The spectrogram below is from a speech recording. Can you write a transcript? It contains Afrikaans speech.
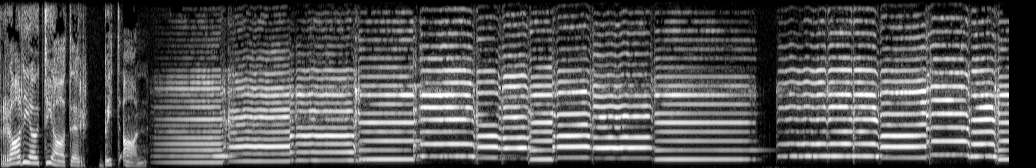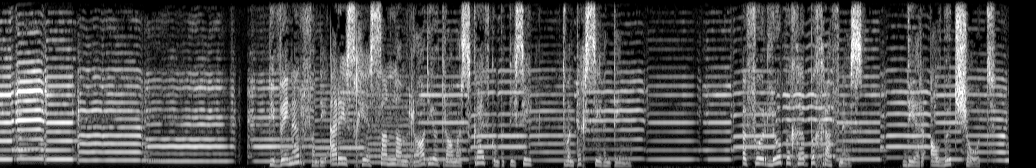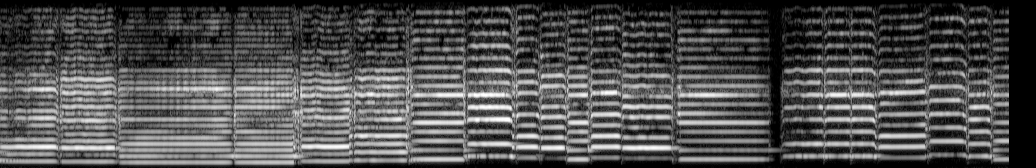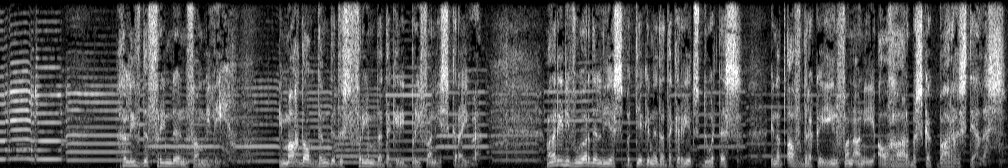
Radioteater bied aan. Die wenner van die RSG Sanlam radiodrama skryfkompetisie 2017. 'n Voorlopige begrafnis deur Albert Short. Geliefde vriende en familie. U mag dalk dink dit is vreemd dat ek hierdie brief aan u skrywe. Wanneer u die woorde lees, beteken dit dat ek reeds dood is en dat afdrukke hiervan aan u algaar beskikbaar gestel is.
